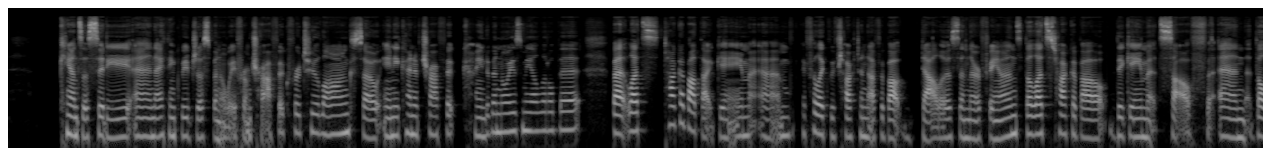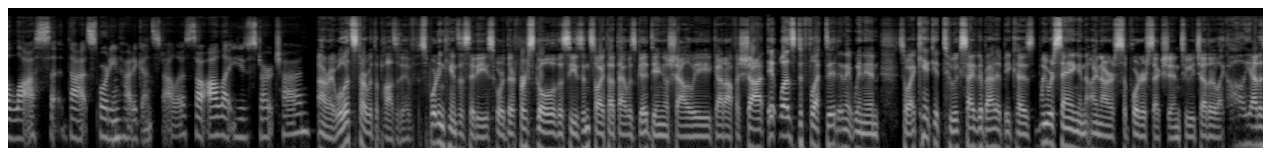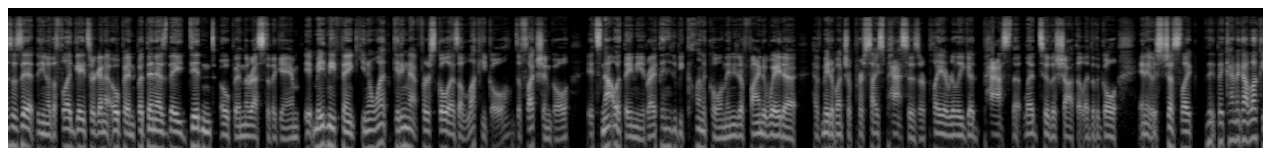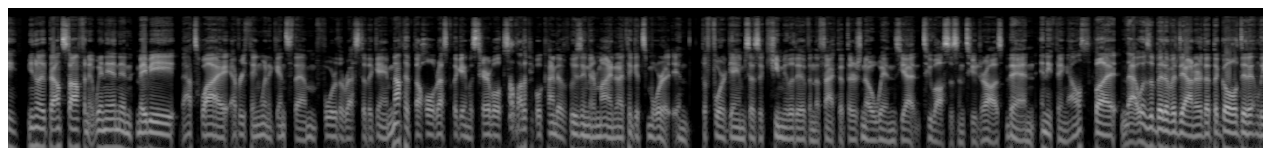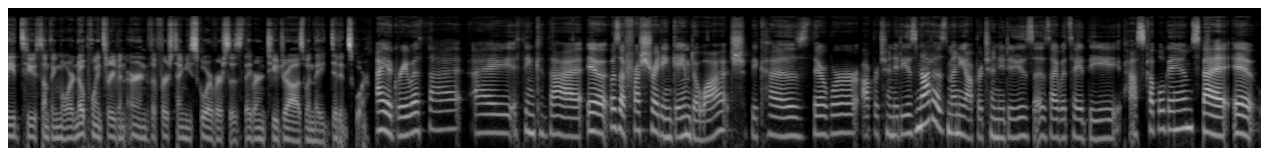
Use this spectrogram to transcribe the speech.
Kansas City. And I think we've just been away from traffic for too long. So any kind of traffic kind of annoys me a little bit. But let's talk about that game. Um, I feel like we've talked enough about Dallas and their fans, but let's talk about the game itself and the loss that Sporting had against Dallas. So I'll let you start, Chad. All right. Well, let's start with the positive. Sporting Kansas City scored their first goal of the season, so I thought that was good. Daniel Salloi got off a shot. It was deflected and it went in. So I can't get too excited about it because we were saying in, in our supporter section to each other, like, oh, yeah, this is it. You know, the floodgates are going to open. But then as they didn't open the rest of the game, it made me think, you know what? Getting that first goal as a lucky goal, deflection goal, it's not what they need, right? They need to be clinical and they need to find a way to have made a bunch of precise passes or play a really good pass that led to the shot that led to the goal. And it was just like they, they kind of got lucky. You know, it bounced off and it went in. And maybe that's why everything went against them for the rest of the game. Not that the whole rest of the game was terrible. I saw a lot of people kind of losing their mind. And I think it's more in the four games as a cumulative and the fact that there's no wins yet, two losses and two draws than anything else. But that was a bit of a downer that the goal didn't lead to something more. No points are even earned the first time you score versus they've earned two draws when they didn't score. I agree with that. I think that it was a frustrating game to watch because there were opportunities, not as many opportunities as I would say the past couple games, but it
